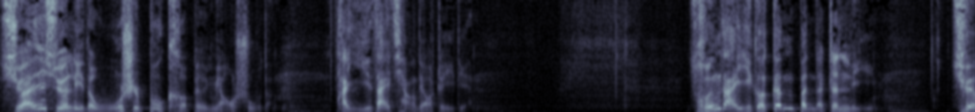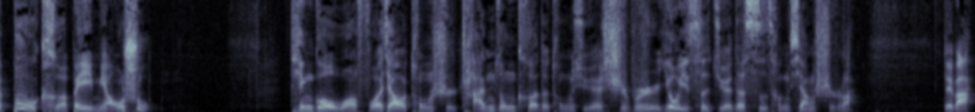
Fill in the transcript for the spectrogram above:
玄学里的无是不可被描述的，他一再强调这一点。存在一个根本的真理，却不可被描述。听过我佛教通史禅宗课的同学，是不是又一次觉得似曾相识了？对吧？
